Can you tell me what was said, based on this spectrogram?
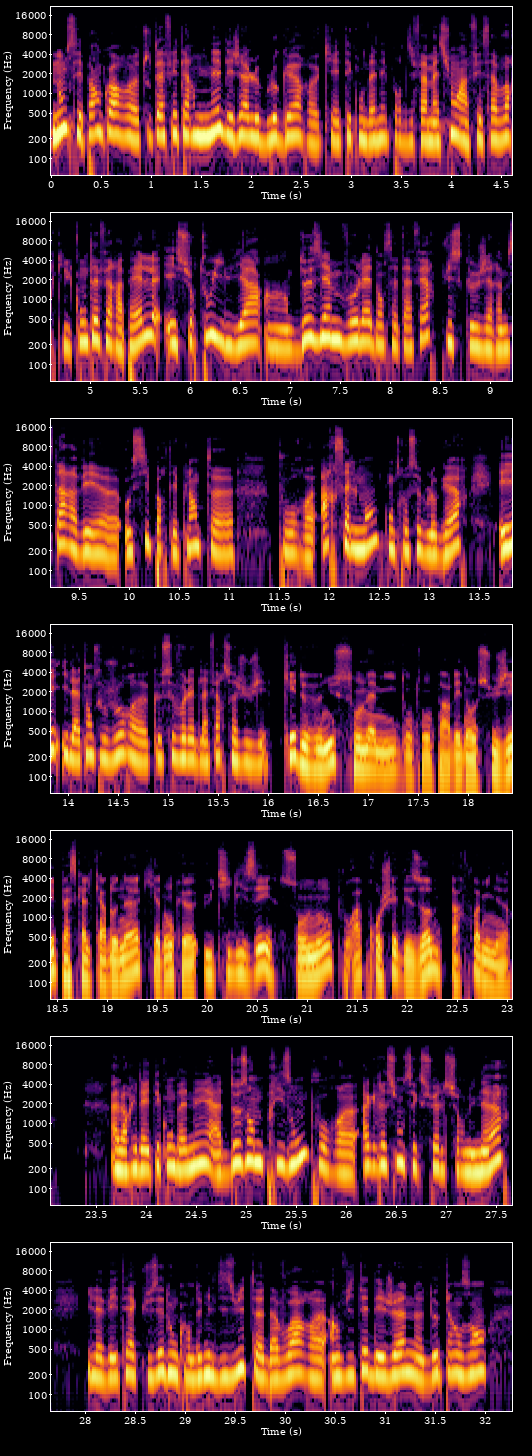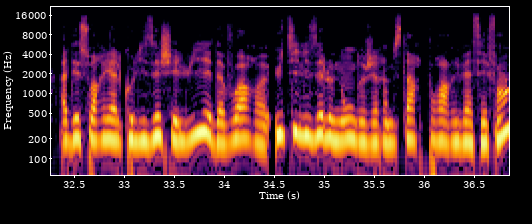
Non, c'est pas encore euh, tout à fait terminé. Déjà, le blogueur euh, qui a été condamné pour diffamation a fait savoir qu'il comptait faire appel. Et surtout, il y a un deuxième volet dans cette affaire, puisque Jérém Star avait euh, aussi porté plainte pour harcèlement contre ce blogueur. Et il attend toujours que ce volet de l'affaire soit jugé. Qui est devenu son ami dont on parlait dans le sujet, Pascal Cardona, qui a donc utilisé son nom pour approcher des hommes parfois mineurs? Alors, il a été condamné à deux ans de prison pour euh, agression sexuelle sur mineurs. Il avait été accusé donc en 2018 d'avoir euh, invité des jeunes de 15 ans à des soirées alcoolisées chez lui et d'avoir euh, utilisé le nom de Jérém Star pour arriver à ses fins.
